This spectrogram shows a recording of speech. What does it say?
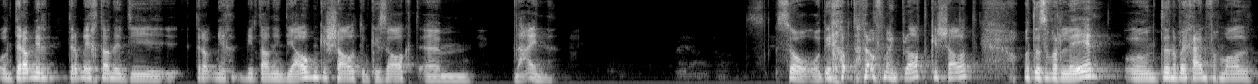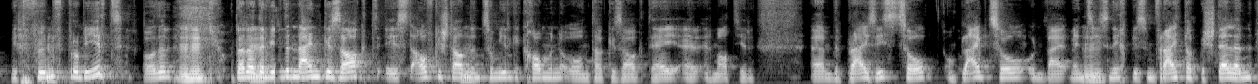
Und der hat mir, der hat mich dann in die, der hat mich, mir dann in die Augen geschaut und gesagt, ähm, nein. So, und ich habe dann auf mein Blatt geschaut und das war leer und dann habe ich einfach mal mit fünf probiert, oder? Mhm. Und dann hat er mhm. wieder Nein gesagt, ist aufgestanden, mhm. zu mir gekommen und hat gesagt, hey, Herr, Mattier, ähm, der Preis ist so und bleibt so und wenn Sie mhm. es nicht bis zum Freitag bestellen,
